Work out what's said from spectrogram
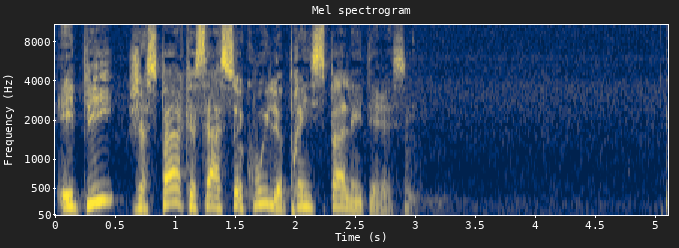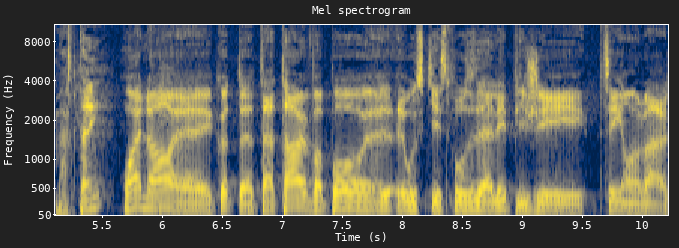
et puis, j'espère que ça a secoué le principal intéressé. Martin? Oui, non, euh, écoute, euh, Tatar va pas euh, où ce qui est supposé d'aller, puis j'ai, tu sais,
